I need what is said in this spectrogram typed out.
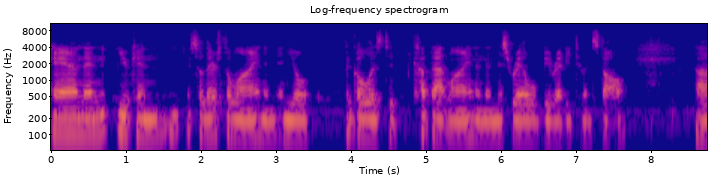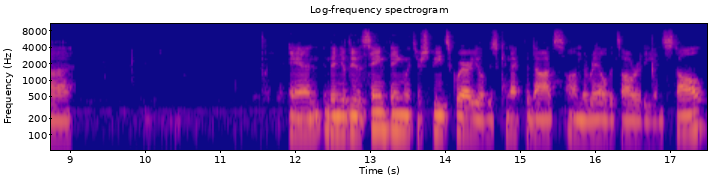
and then you can so there's the line and, and you'll the goal is to cut that line and then this rail will be ready to install. Uh, and then you'll do the same thing with your speed square. You'll just connect the dots on the rail that's already installed.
